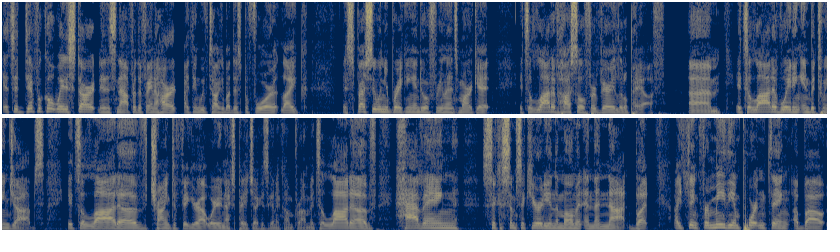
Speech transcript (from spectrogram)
it's a difficult way to start and it's not for the faint of heart. I think we've talked about this before like especially when you're breaking into a freelance market, it's a lot of hustle for very little payoff. Um, it's a lot of waiting in between jobs. It's a lot of trying to figure out where your next paycheck is going to come from. It's a lot of having some security in the moment and then not. But I think for me, the important thing about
